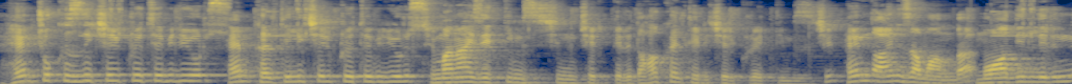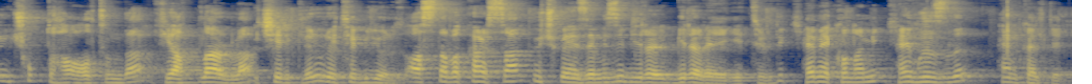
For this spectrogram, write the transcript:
Hem çok hızlı içerik üretebiliyoruz, hem kaliteli içerik üretebiliyoruz. Humanize ettiğimiz için içerikleri daha kaliteli içerik ürettiğimiz için hem de aynı zamanda muadillerinin çok daha altında fiyatlarla içerikleri üretebiliyoruz. Aslına bakarsan 3 benzemizi bir, bir araya getirdik. Hem ekonomik, hem hızlı, hem kaliteli.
